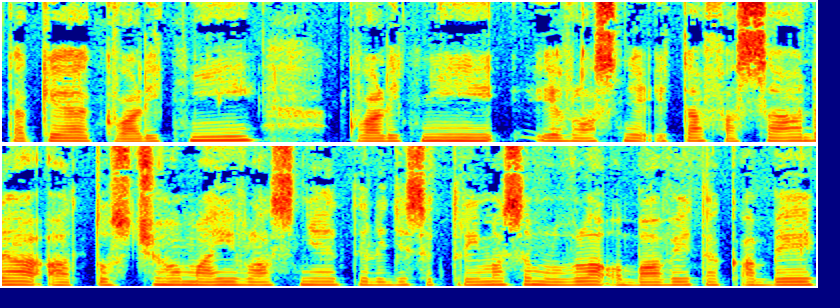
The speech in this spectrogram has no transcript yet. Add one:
tak je kvalitní kvalitní je vlastně i ta fasáda a to, z čeho mají vlastně ty lidi, se kterými jsem mluvila, obavy, tak aby,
